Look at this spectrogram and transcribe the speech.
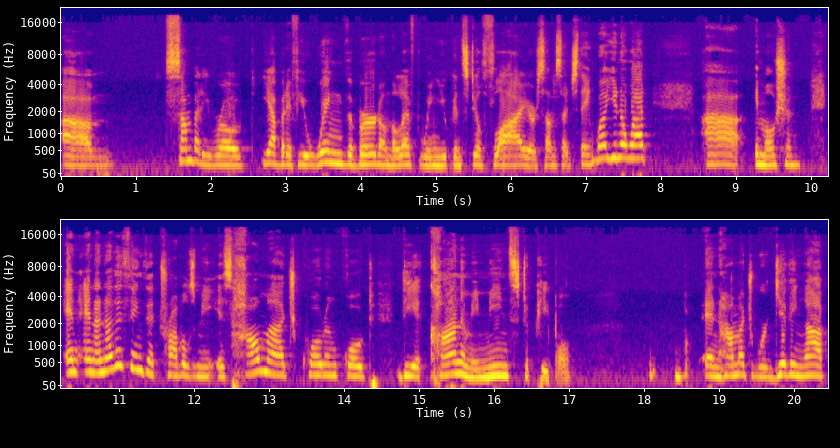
um, somebody wrote, yeah, but if you wing the bird on the left wing, you can still fly or some such thing. Well, you know what? Uh, emotion. And, and another thing that troubles me is how much, quote unquote, the economy means to people and how much we're giving up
